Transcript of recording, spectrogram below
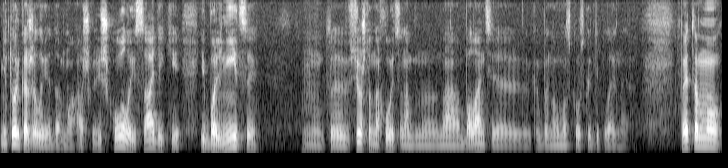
не только жилые дома, а и школы, и садики, и больницы. Ну, все, что находится на, на балансе э, как бы, Новомосковской теплоэнерго. Поэтому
